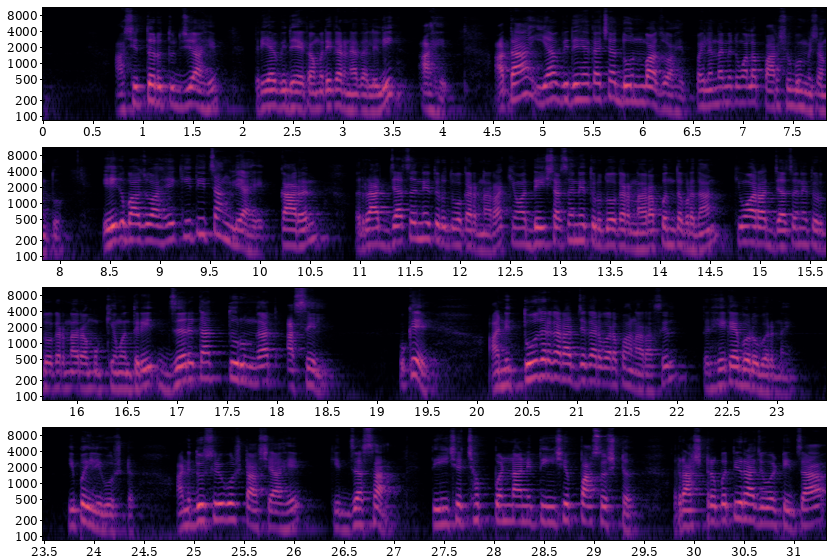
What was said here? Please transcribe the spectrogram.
अशी तरतूद जी आहे तर या विधेयकामध्ये करण्यात आलेली आहे. आता या विधेयकाच्या दोन बाजू आहेत. पहिल्यांदा मी तुम्हाला पार्श्वभूमी सांगतो. एक बाजू आहे की ती चांगली आहे कारण राज्याचं नेतृत्व करणारा किंवा देशाचं नेतृत्व करणारा पंतप्रधान किंवा राज्याचं नेतृत्व करणारा मुख्यमंत्री जर का तुरुंगात असेल ओके? आणि तो जर का राज्यकारभार पाहणार असेल तर हे काय बरोबर नाही. ही पहिली गोष्ट. आणि दुसरी गोष्ट अशी आहे की जसा तीनशे छप्पन्न आणि तीनशे पासष्ट राष्ट्रपती राजवटीचा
